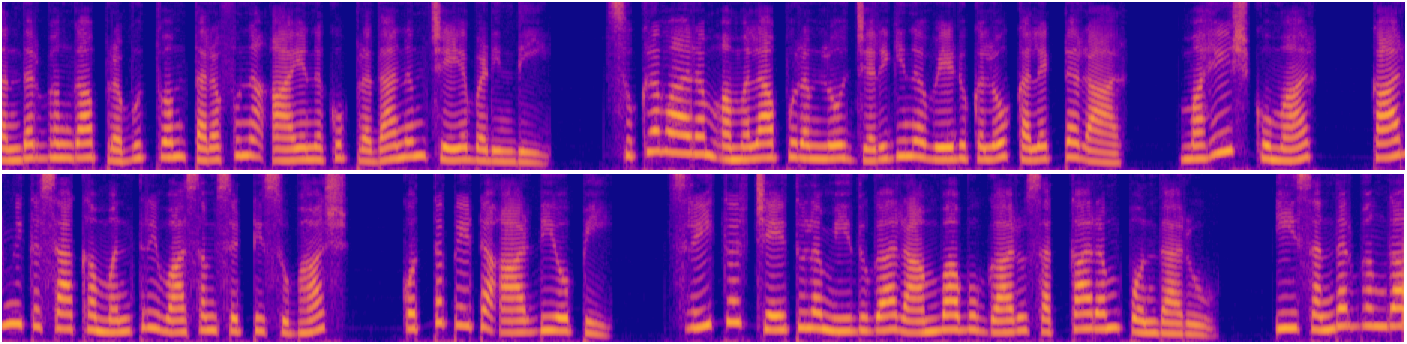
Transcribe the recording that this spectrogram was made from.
సందర్భంగా ప్రభుత్వం తరఫున ఆయనకు ప్రదానం చేయబడింది. శుక్రవారం అమలాపురంలో జరిగిన వేడుకలో కలెక్టర్ ఆర్. మహేష్ కుమార్ కార్మిక శాఖ మంత్రి వాసంశెట్టి సుభాష్ కొత్తపేట ఆర్డీఓపి శ్రీకర్ చేతుల మీదుగా రాంబాబు గారు సత్కారం పొందారు. ఈ సందర్భంగా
